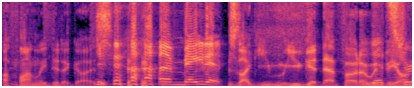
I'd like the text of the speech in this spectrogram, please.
"I finally did it, guys." I made it. it's like you you get that photo with That's true.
